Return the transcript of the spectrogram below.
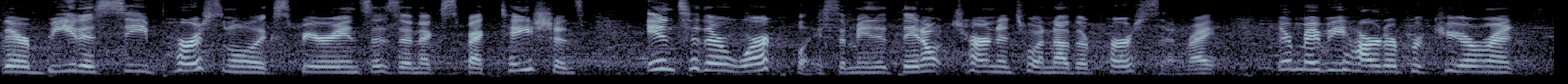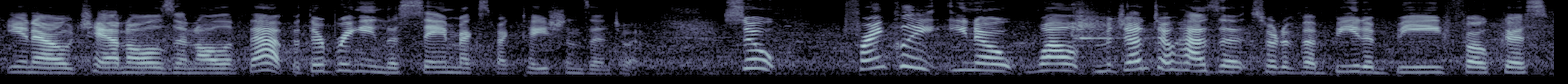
their B2C personal experiences and expectations into their workplace. I mean, they don't turn into another person, right? There may be harder procurement you know, channels and all of that, but they're bringing the same expectations into it. So, frankly, you know, while Magento has a sort of a B2B focused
